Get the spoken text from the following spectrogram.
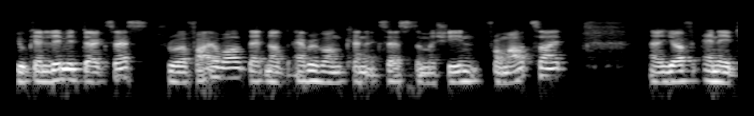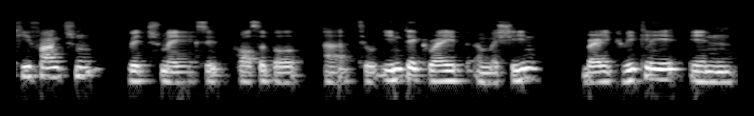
You can limit the access through a firewall that not everyone can access the machine from outside. Uh, you have NAT function, which makes it possible uh, to integrate a machine very quickly in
